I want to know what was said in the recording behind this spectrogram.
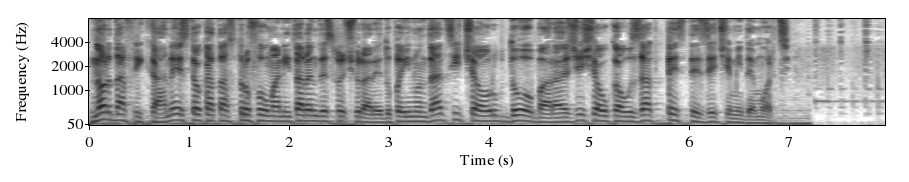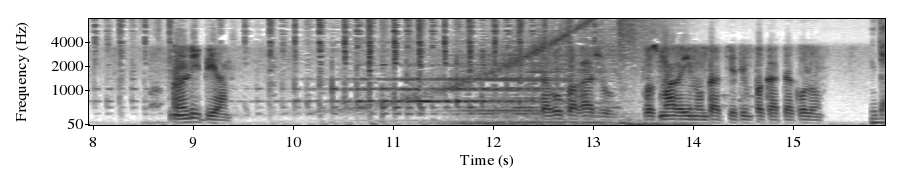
nord-africană este o catastrofă umanitară în desfășurare după inundații ce au rupt două baraje și au cauzat peste 10.000 de morți? În Libia. S-a rupt barajul. A fost mare inundație, din păcate, acolo. Da.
